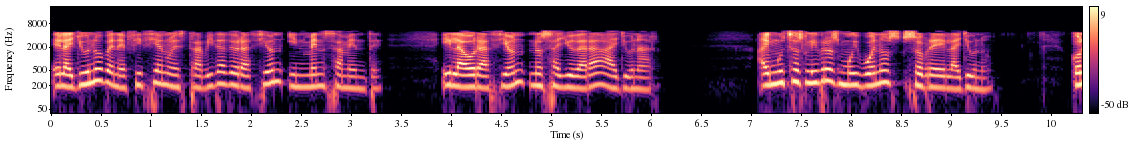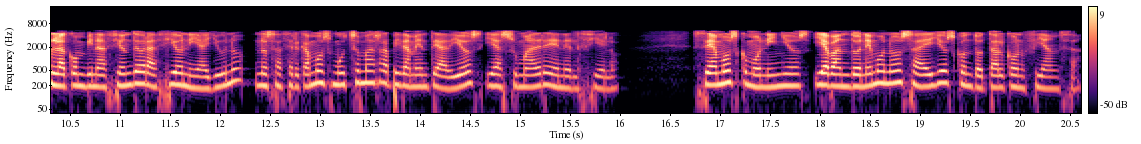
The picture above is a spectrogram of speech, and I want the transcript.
El ayuno beneficia nuestra vida de oración inmensamente, y la oración nos ayudará a ayunar. Hay muchos libros muy buenos sobre el ayuno. Con la combinación de oración y ayuno nos acercamos mucho más rápidamente a Dios y a su Madre en el cielo. Seamos como niños y abandonémonos a ellos con total confianza.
